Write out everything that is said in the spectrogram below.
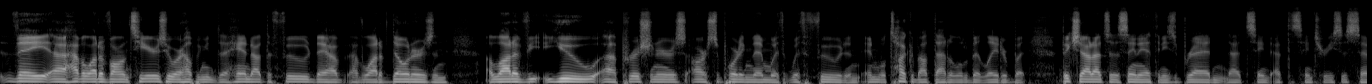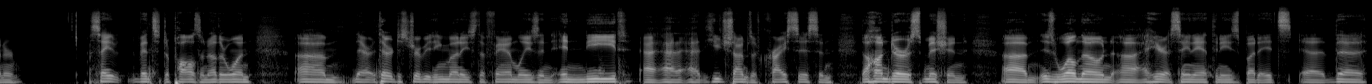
they uh, have a lot of volunteers who are helping to hand out the food. They have, have a lot of donors and a lot of you uh, parishioners are supporting them with, with food and, and we'll talk about that a little bit later but big shout out to the st anthony's bread at, Saint, at the st teresa's center St. Vincent de Paul is another one. Um, they're they're distributing monies to families in, in need at, at, at, huge times of crisis, and the Honduras mission um, is well known uh, here at St. Anthony's. But it's uh, the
